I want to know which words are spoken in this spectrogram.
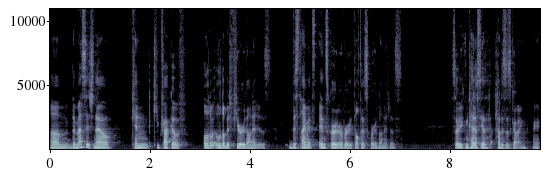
um, the message now can keep track of a little, a little bit fewer non-edges. This time it's n squared over delta squared non-edges. So you can kind of see how this is going, right?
